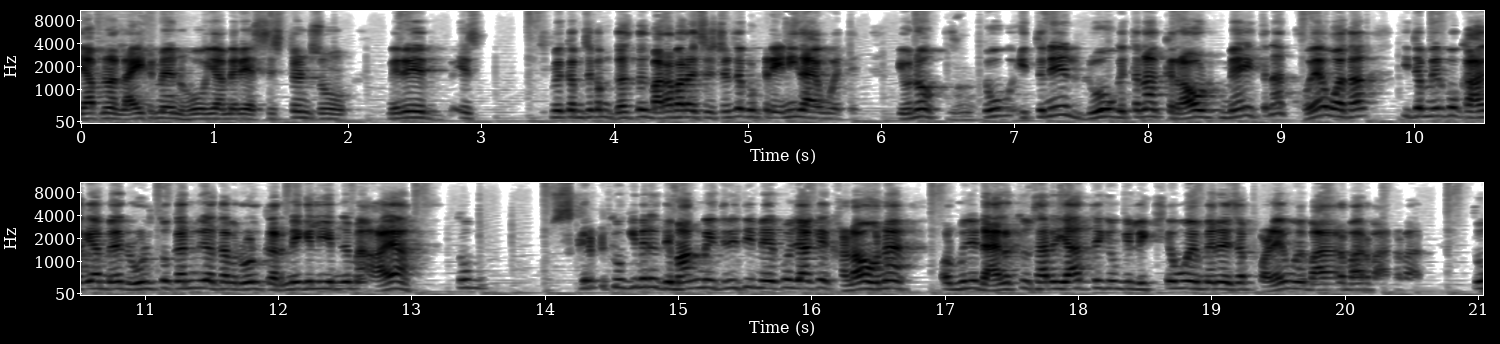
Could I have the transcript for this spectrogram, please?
या अपना लाइटमैन हो, या मेरे असिस्टेंट्स हो। मेरे इस इसमें कम से कम दस दस बारह बारह असिस्टेंट को ट्रेनिंग आए हुए थे यू नो तो इतने लोग, इतना क्राउड मैं इतना खोया हुआ था कि जब मेरे को कहा गया, मैं रोल तो कर नहीं रहा था रोल करने के लिए जब मैं आया तो स्क्रिप्ट क्योंकि मेरे दिमाग में इतनी थी, मेरे को जाके खड़ा होना है और मुझे डायलॉग तो सारे याद थे क्योंकि लिखे हुए मैंने सब पढ़े हुए बार बार बार बार। तो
